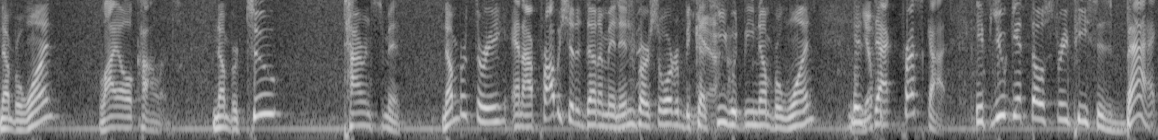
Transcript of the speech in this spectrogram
Number one, La'el Collins. Number two, Tyron Smith. Number three, and I probably should have done them in inverse order because Yeah. he would be number one. is Yep. Dak Prescott. If you get those three pieces back,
